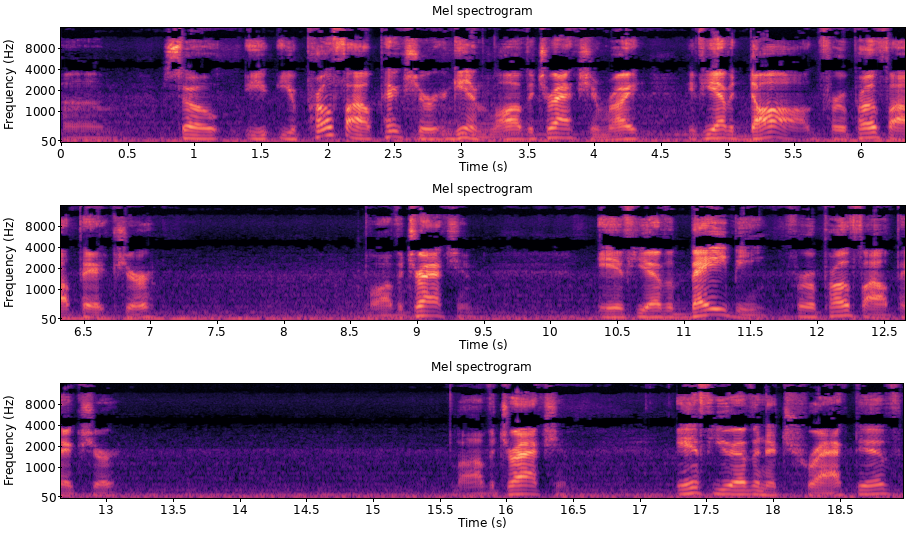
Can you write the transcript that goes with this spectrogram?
Um, so your profile picture, again, law of attraction, right? If you have a dog for a profile picture, law of attraction. If you have a baby for a profile picture, law of attraction. If you have an attractive,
